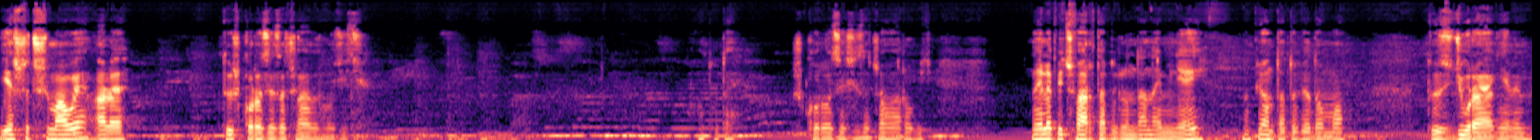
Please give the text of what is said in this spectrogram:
Jeszcze trzymały, ale tu już korozja zaczęła wychodzić. O tutaj już korozja się zaczęła robić. Najlepiej czwarta wygląda, najmniej. No piąta to wiadomo. Tu jest dziura jak nie wiem.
